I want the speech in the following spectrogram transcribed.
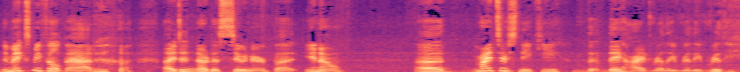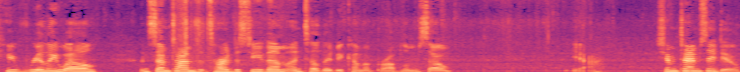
It makes me feel bad. I didn't notice sooner, but, you know, uh, mites are sneaky. They hide really, really, really, really well. And sometimes it's hard to see them until they become a problem. So, Yeah. Sometimes they do.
